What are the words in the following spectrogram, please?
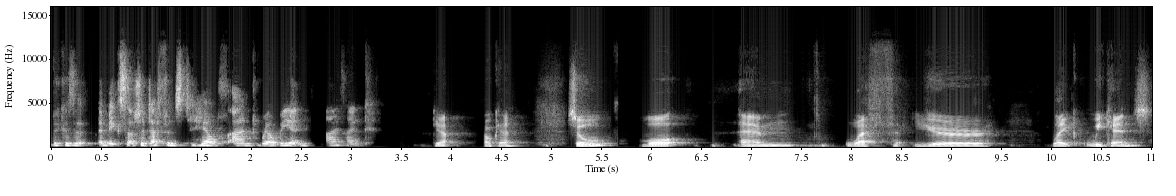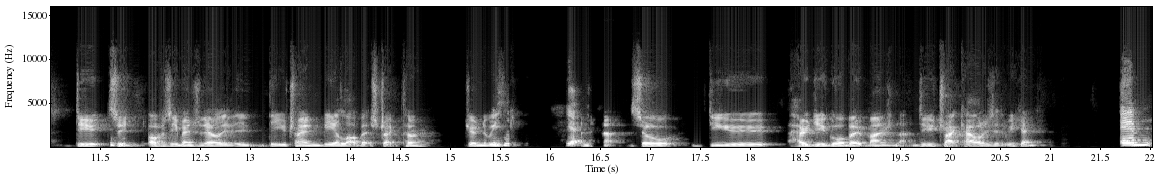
because it, it makes such a difference to health and well-being. I think. Yeah. Okay. So what um with your like weekends do you so obviously you mentioned earlier that- you try and be a little bit stricter during the week Mhm. Yeah. That- so do you how do you go about managing that do you track calories at the weekend Um,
